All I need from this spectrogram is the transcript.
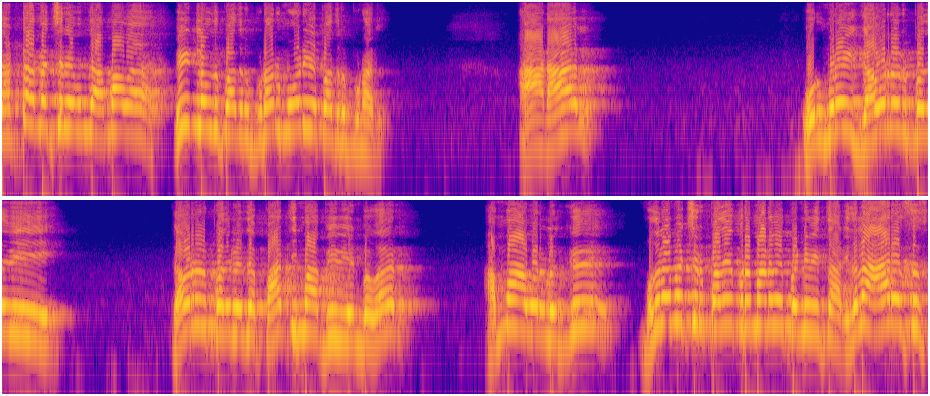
சட்ட அமைச்சரே வந்து அம்மாவை வீட்டில் வந்து பார்த்துட்டு போனார் மோடியை பார்த்துட்டு போனார். ஆனால் ஒரு முறை கவர்னர் பதவி கவர்னர் பதவி இருந்த பாத்திமா பிவி என்பவர் அம்மா அவர்களுக்கு முதலமைச்சர் பதவி பிரமாணமே பண்ணி வைத்தார். இதெல்லாம் ஆர்எஸ்எஸ்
